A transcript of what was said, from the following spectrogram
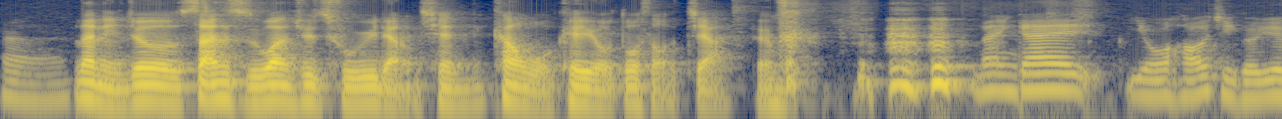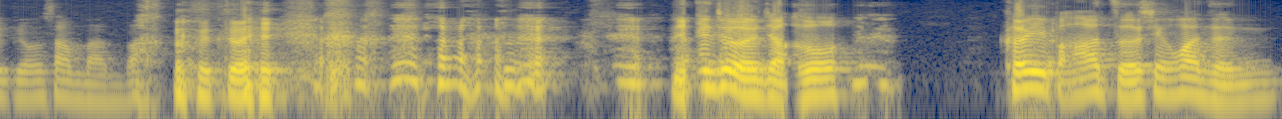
嗯，那你就三十万去除以两千，看我可以有多少假这样子。那应该有好几个月不用上班吧？对，里面就有人讲说，可以把它折现换成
